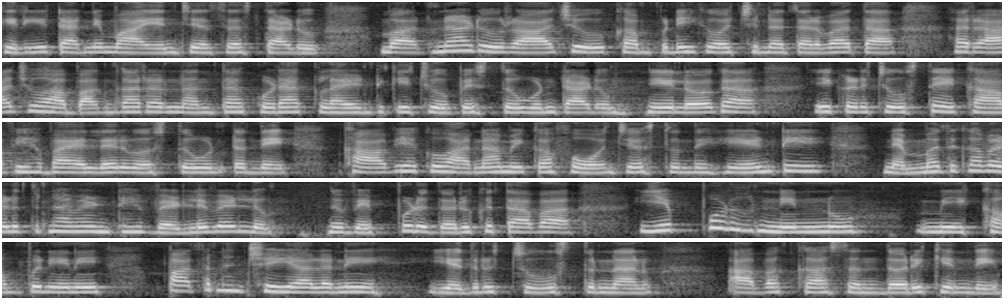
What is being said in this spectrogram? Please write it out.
కిరీటాన్ని మాయం చేసేస్తాడు. మర్నాడు రాజు కంపెనీకి వచ్చిన తర్వాత రాజు ఆ బంగారాన్ని అంతా కూడా క్లయింట్కి చూపిస్తూ ఉంటాడు. ఈలోగా ఇక్కడ చూస్తే కావ్య బయలుదేరి వస్తూ ఉంటుంది. కావ్యకు అనామిక ఫోన్ చేస్తుంది. ఏంటి? నెమ్మదిగా వెళుతున్నావేంటి? వెళ్ళి వెళ్ళు. నువ్వెప్పుడు దొరుకుతావా? ఎప్పుడు నిన్ను మీ కంపెనీని పతనం చేయాలని ఎదురు చూస్తున్నాను. అవకాశం దొరికింది.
